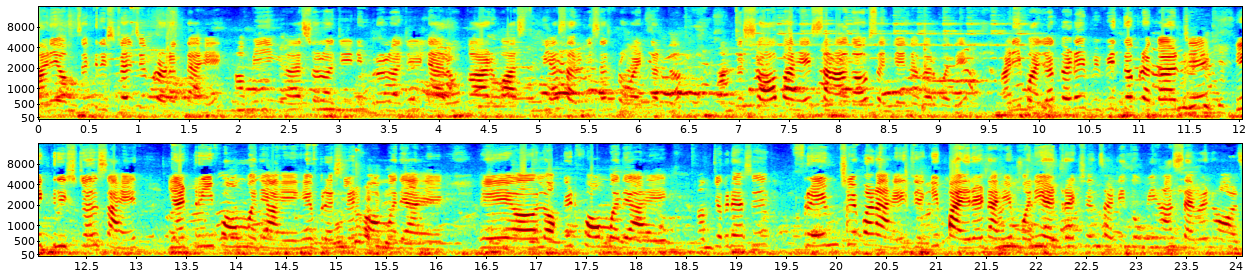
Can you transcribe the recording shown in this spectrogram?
आणि आमचे क्रिस्टलचे प्रोडक्ट आहे. आम्ही ॲस्ट्रॉलॉजी न्युमरोलॉजी टॅरो कार्ड वास्तू या सर्व्हिसेस प्रोव्हाइड करतो. आमचं शॉप आहे सहागाव संजय नगरमध्ये. आणि माझ्याकडे विविध प्रकारचे हे क्रिस्टल्स आहेत. या ट्री फॉर्ममध्ये आहे हे ब्रेसलेट फॉर्ममध्ये आहे हे लॉकेट फॉर्ममध्ये आहे. आमच्याकडे असे फ्रेमचे पण आहे जे की पायरेट आहे. मनी अट्रॅक्शनसाठी तुम्ही हा सेवन हॉर्स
